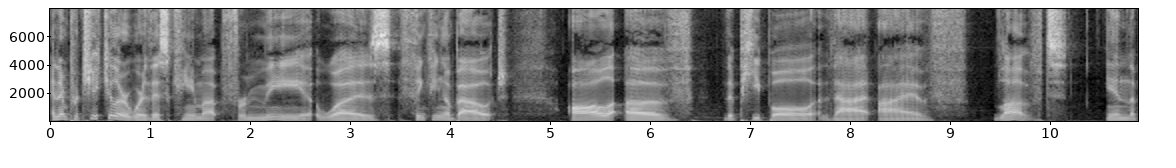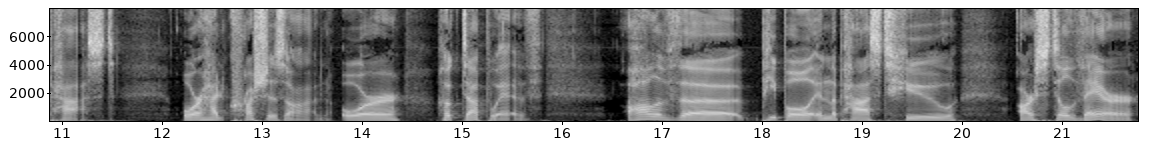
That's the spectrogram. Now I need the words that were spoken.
And in particular, where this came up for me was thinking about all of the people that I've loved in the past or had crushes on or hooked up with. All of the people in the past who are still there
